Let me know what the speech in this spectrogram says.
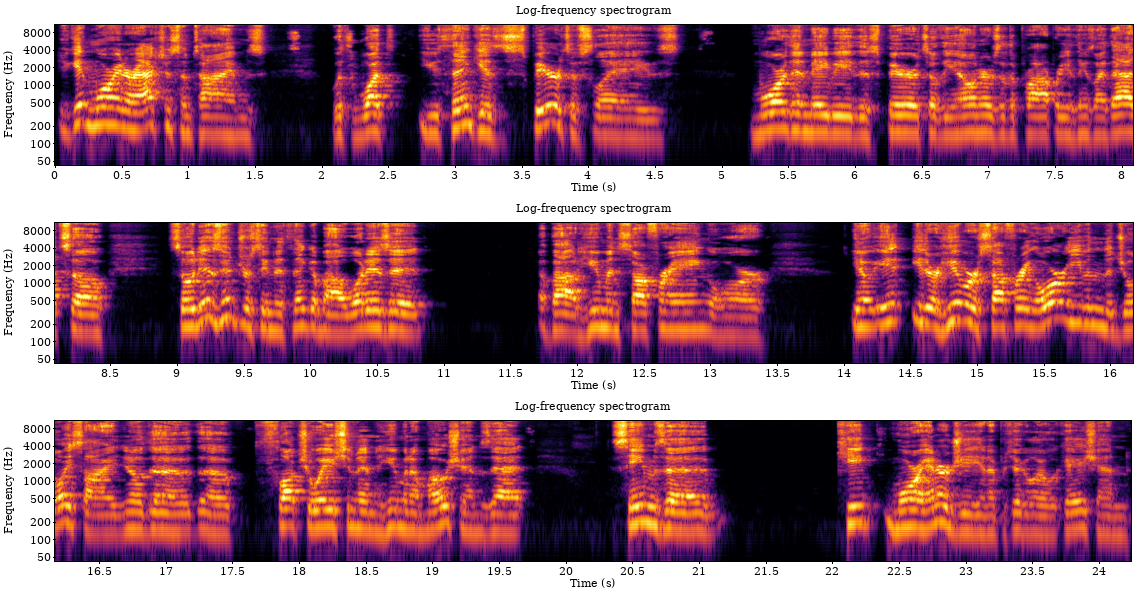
you get more interaction sometimes with what you think is spirits of slaves more than maybe the spirits of the owners of the property and things like that. So so it is interesting to think about what is it about human suffering or you know either humor suffering or even the joy side you know the the fluctuation in human emotions that seems to keep more energy in a particular location.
